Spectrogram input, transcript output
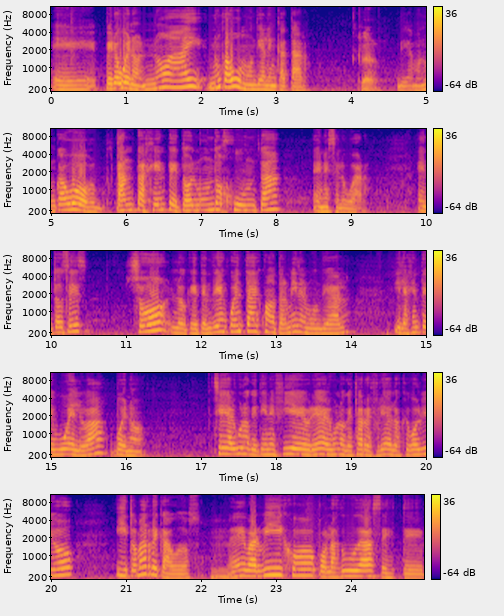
Eh, pero bueno, no hay, nunca hubo un mundial en Qatar, Claro. digamos, nunca hubo tanta gente de todo el mundo junta en ese lugar. Entonces, yo lo que tendría en cuenta es cuando termine el mundial y la gente vuelva, bueno, si hay alguno que tiene fiebre, hay alguno que está resfriado de los que volvió, y tomar recaudos. Mm. ¿eh? Barbijo, por las dudas, este,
